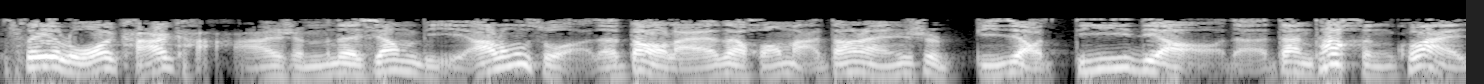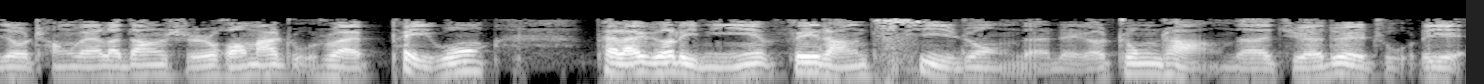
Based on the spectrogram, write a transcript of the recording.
C 罗、卡卡什么的相比，阿隆索的到来在皇马当然是比较低调的，但他很快就成为了当时皇马主帅佩公。佩莱格里尼非常器重的这个中场的绝对主力，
